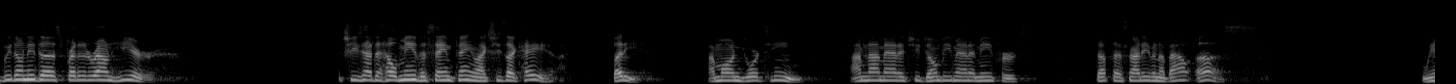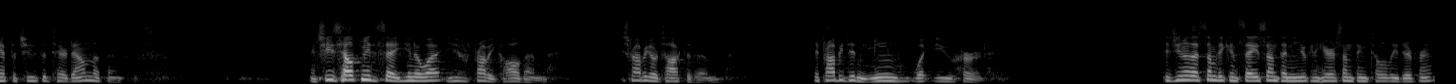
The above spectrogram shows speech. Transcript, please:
we don't need to spread it around here. she's had to help me the same thing. Like, she's like, hey, buddy, I'm on your team. I'm not mad at you. Don't be mad at me for stuff that's not even about us. We have to choose to tear down the fences. And she's helped me to say, you know what? You should probably call them. You should probably go talk to them. They probably didn't mean what you heard. Did you know that somebody can say something and you can hear something totally different?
